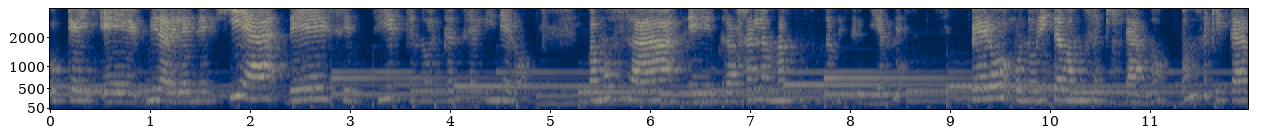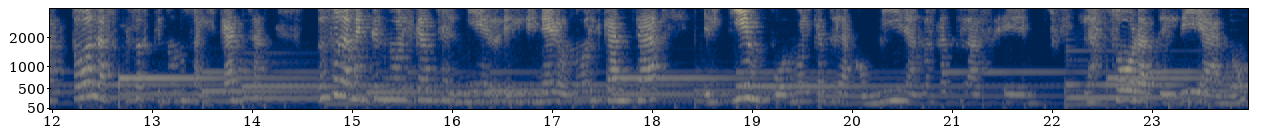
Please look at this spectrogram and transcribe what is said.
Ok, eh, mira, de la energía de sentir que no alcanza el dinero, vamos a eh, trabajarla más profundamente el viernes pero bueno, ahorita vamos a quitar, ¿no? Vamos a quitar todas las cosas que no nos alcanzan. No solamente no alcanza el miedo, el dinero, no alcanza el tiempo, no alcanza la comida, no alcanza las, eh, las horas del día, ¿no?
